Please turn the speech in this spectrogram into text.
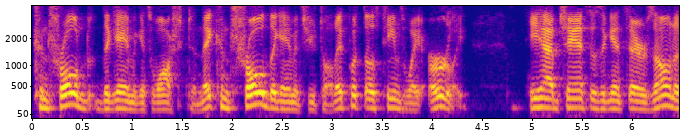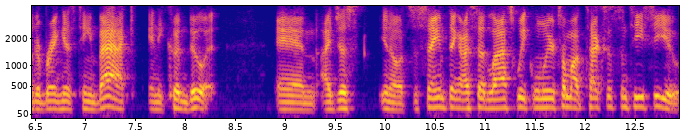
controlled the game against Washington. They controlled the game at Utah. They put those teams away early. He had chances against Arizona to bring his team back, and he couldn't do it. And I just, you know, it's the same thing I said last week when we were talking about Texas and TCU.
